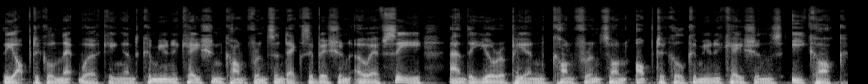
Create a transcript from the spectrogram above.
the Optical Networking and Communication Conference and Exhibition OFC, and the European Conference on Optical Communications ECOC.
